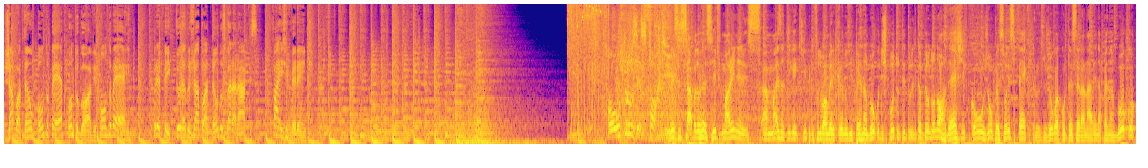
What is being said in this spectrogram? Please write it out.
jaboatão.pe.gov.br. Prefeitura do Jaboatão dos Guararapes. Faz diferente. Outros esportes. Nesse sábado, o Recife Mariners, a mais antiga equipe de futebol americano de Pernambuco, disputa o título de campeão do Nordeste com o João Pessoa Espectros. O jogo acontecerá na Arena Pernambuco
